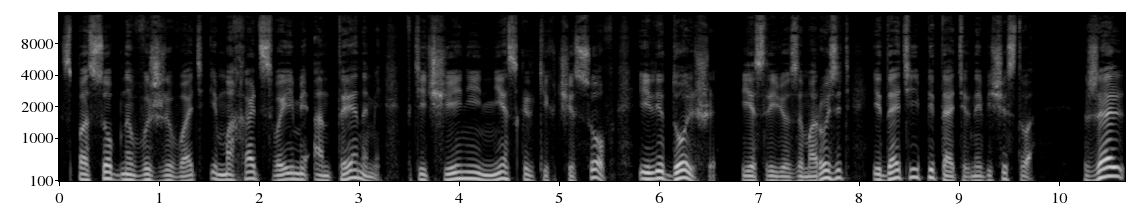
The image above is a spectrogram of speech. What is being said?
способна выживать и махать своими антеннами в течение нескольких часов или дольше — если ее заморозить и дать ей питательные вещества. Жаль,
